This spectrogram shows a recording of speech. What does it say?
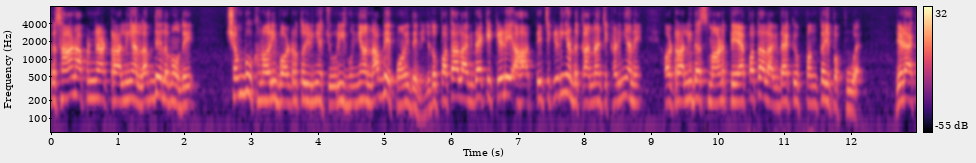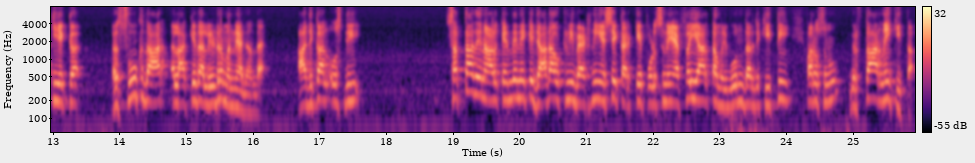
ਕਿਸਾਨ ਆਪਣੀਆਂ ਟਰਾਲੀਆਂ ਲੱਭਦੇ ਲਵਾਉਂਦੇ ਸ਼ੰਭੂ ਖਨੌਰੀ ਬਾਰਡਰ ਤੋਂ ਜਿਹੜੀਆਂ ਚੋਰੀ ਹੋਈਆਂ ਨਾਭੇ ਪਹੁੰਚਦੇ ਨੇ। ਜਦੋਂ ਪਤਾ ਲੱਗਦਾ ਕਿ ਕਿਹੜੇ ਅਹਾਤੇ 'ਚ ਕਿਹੜੀਆਂ ਦੁਕਾਨਾਂ 'ਚ ਖੜੀਆਂ ਨੇ ਔਰ ਟਰਾਲੀ ਦਾ ਸਮਾਨ ਪਿਆ ਪਤਾ ਲੱਗਦਾ ਕਿ ਉਹ ਪੰਕਜ ਪੱਪੂ ਹੈ ਜਿਹੜਾ ਕਿ ਇੱਕ ਅ, ਸੂਖਦਾਰ ਇਲਾਕੇ ਦਾ ਲੀਡਰ ਮੰਨਿਆ ਜਾਂਦਾ ਹੈ। ਅੱਜ ਕੱਲ ਉਸ ਦੀ ਸੱਤਾ ਦੇ ਨਾਲ ਕਹਿੰਦੇ ਨੇ ਕਿ ਜ਼ਿਆਦਾ ਉੱਠਣੀ ਬੈਠਣੀ ਇਸੇ ਕਰਕੇ ਪੁਲਿਸ ਨੇ ਐਫ ਆਈ ਆਰ ਤਾਂ ਮਜਬੂਰਨ ਦਰਜ ਕੀਤੀ, ਪਰ ਉਸ ਨੂੰ ਗ੍ਰਿਫਤਾਰ ਨਹੀਂ ਕੀਤਾ।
